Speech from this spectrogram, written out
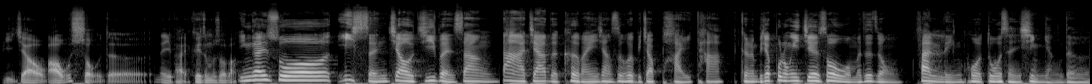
比较保守的那一派，可以这么说吧？应该说一神教基本上大家的刻板印象是会比较排他，可能比较不容易接受我们这种泛灵或多神信仰的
